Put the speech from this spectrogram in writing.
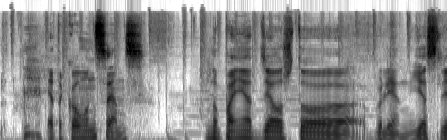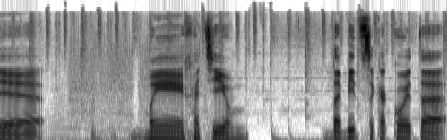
Это common sense. Ну, понятное дело, что, блин, если мы хотим добиться какой-то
